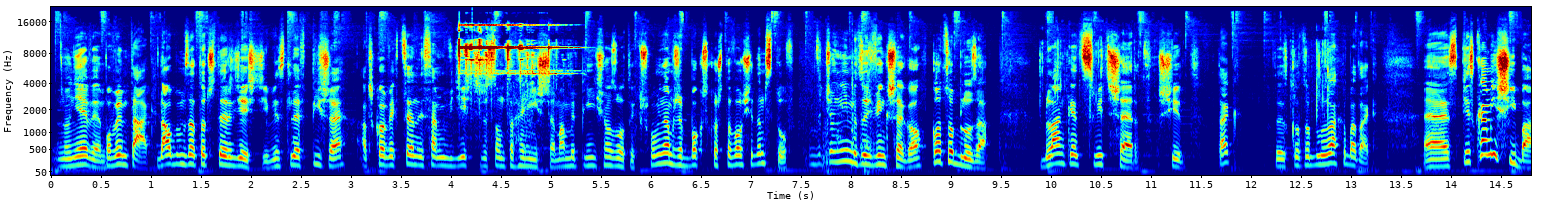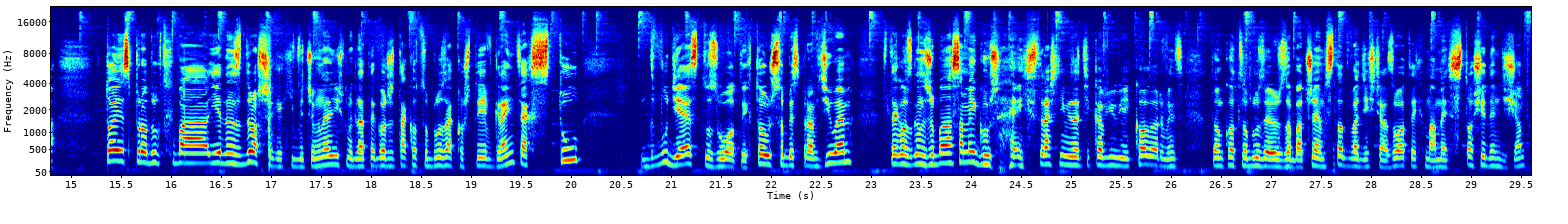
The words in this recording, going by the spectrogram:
no nie wiem, powiem tak, dałbym za to 40, więc tyle wpiszę, aczkolwiek ceny sami widzieliście, że są trochę niższe. Mamy 50 zł. Przypominam, że box kosztował 700. Wyciągnijmy coś większego. Koco bluza. Blanket sweatshirt, shirt, tak? To jest koco bluza? Chyba tak. E, z pieskami Shiba. To jest produkt chyba jeden z droższych, jaki wyciągnęliśmy, dlatego że ta koco bluza kosztuje w granicach 100 20 zł. To już sobie sprawdziłem, z tego względu, że była na samej górze i strasznie mi zaciekawił jej kolor, więc tą koco już zobaczyłem. 120 zł, mamy 170.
